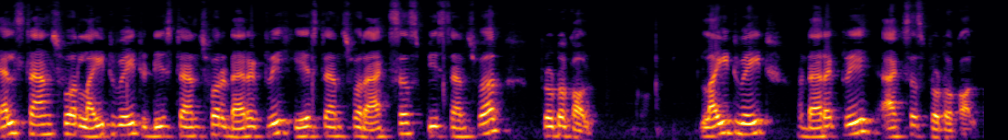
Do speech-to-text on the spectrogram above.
L stands for lightweight D stands for directory A stands for access P stands for protocol. Lightweight directory access protocol.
